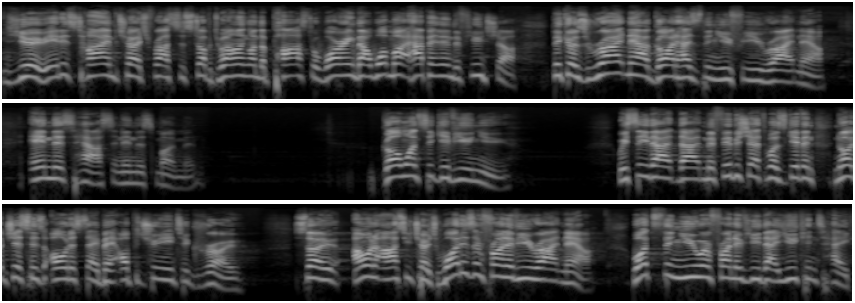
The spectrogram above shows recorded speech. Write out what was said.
you. It is time, church, for us to stop dwelling on the past or worrying about what might happen in the future. Because right now, God has the new for you right now, in this house and in this moment. God wants to give you new. We see that, that Mephibosheth was given not just his oldest day, but opportunity to grow. So I want to ask you, church, what is in front of you right now? What's the new in front of you that you can take,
